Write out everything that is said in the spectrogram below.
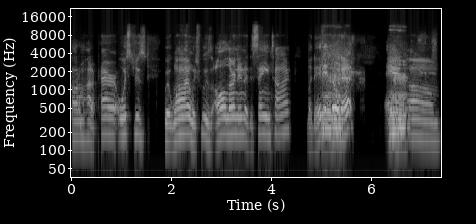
Taught them how to pair oysters with wine, which we was all learning at the same time, but they didn't know that. And um,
